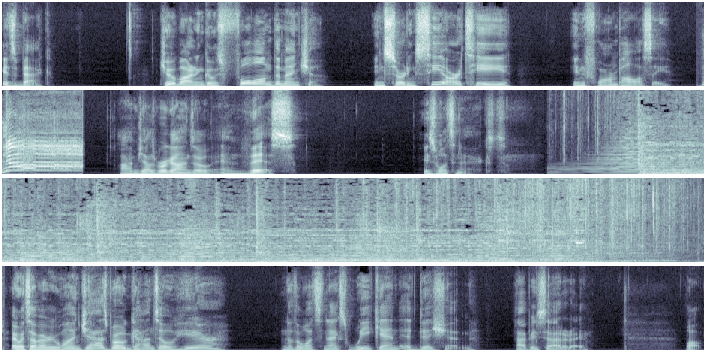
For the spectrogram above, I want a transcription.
it's back. Joe Biden goes full on dementia, inserting CRT in foreign policy. I'm Jazz Gonzo, and this is what's next. Hey, what's up, everyone? Jazzbro Gonzo here. Another What's Next weekend edition. Happy Saturday. Well,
